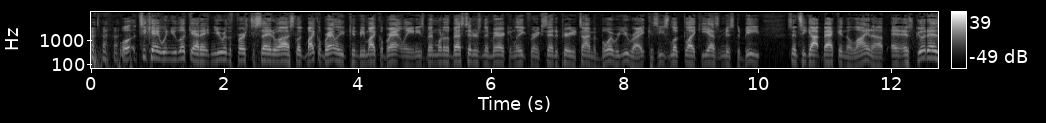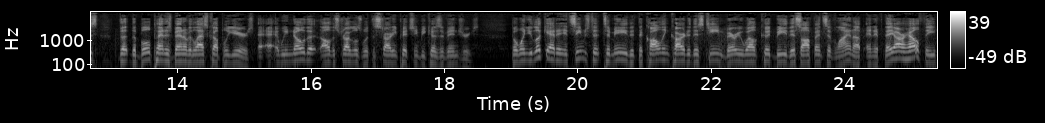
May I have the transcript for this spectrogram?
well, TK, when you look at it, and you were the first to say to us, look, Michael Brantley can be Michael Brantley, and he's been one of the best hitters in the American League for an extended period of time. And boy, were you right, because he's looked like he hasn't missed a beat since he got back in the lineup. And as good as the, the bullpen has been over the last couple years, we know that all the struggles with the starting pitching because of injuries. But when you look at it, it seems to, to me that the calling card of this team very well could be this offensive lineup. And if they are healthy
